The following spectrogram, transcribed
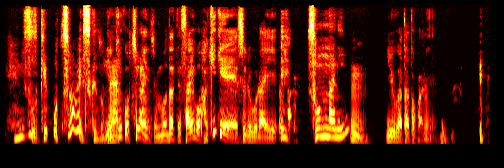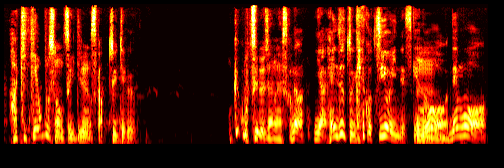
偏頭痛結構辛いですけどいや、ね結。構辛いんですよ。もうだって最後吐き気するぐらい、あそんなに？うん。夕方とかに。え、吐き気オプションついてるんですか？ついてる。結構強いじゃないですか。だから、いや、偏頭痛結構強いんですけど、うんでも、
